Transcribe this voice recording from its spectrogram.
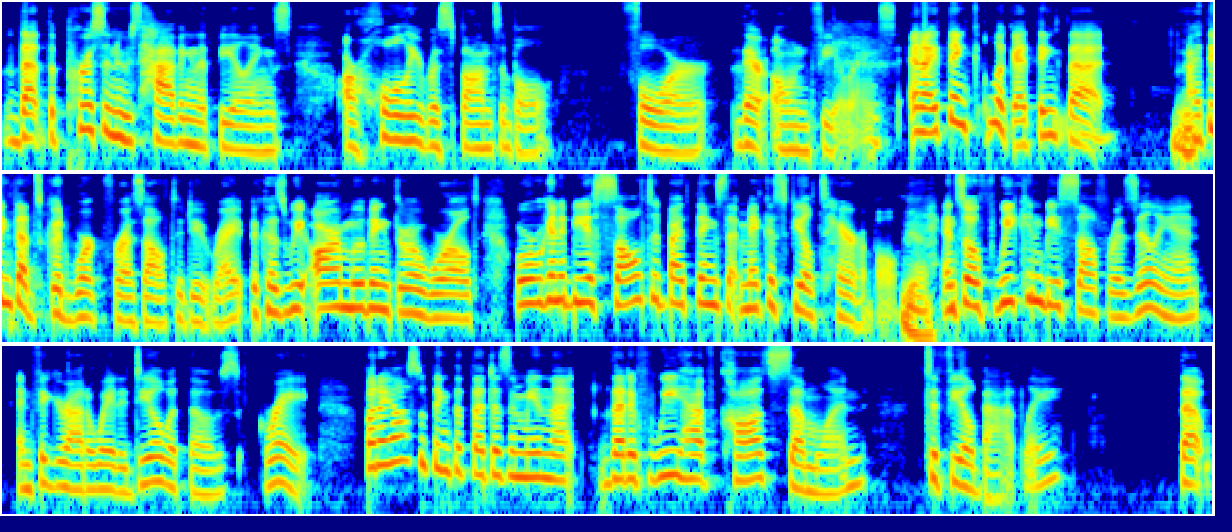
that the person who's having the feelings are wholly responsible for their own feelings. And I think, look, I think that I think that's good work for us all to do, right? Because we are moving through a world where we're going to be assaulted by things that make us feel terrible. Yeah. And so if we can be self-resilient and figure out a way to deal with those, great. But I also think that that doesn't mean that that if we have caused someone to feel badly, that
